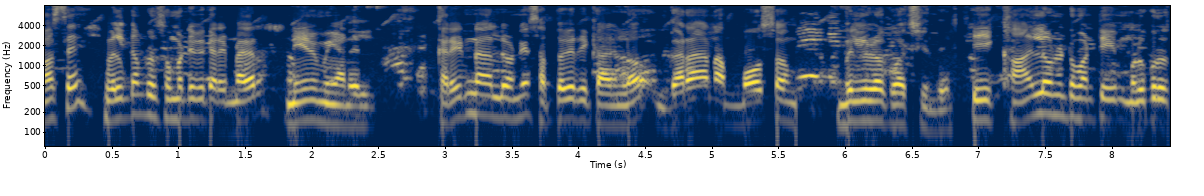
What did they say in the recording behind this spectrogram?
నమస్తే welcome to Suma TV Karimnagar. నేను మీ అనిల్. కరీంనగర్లోని సప్తగిరి కాలనీలో గరాన మోసం వెలుగులోకి వచ్చింది. ఈ కాలనీలో ఉన్నటువంటి ములుగురు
